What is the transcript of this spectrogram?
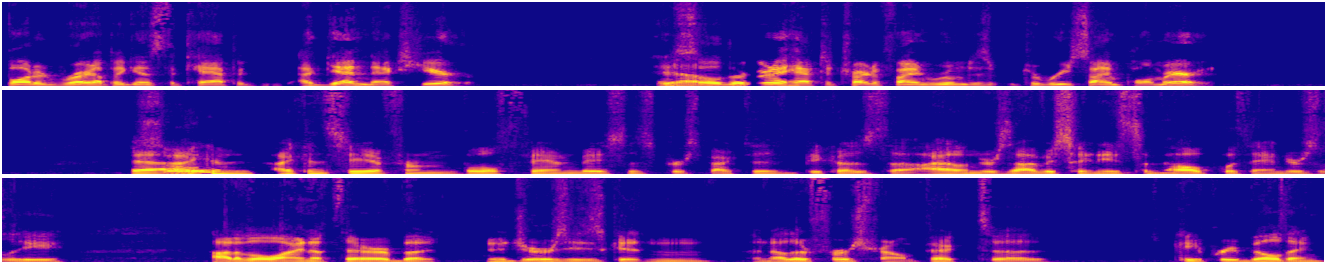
butted right up against the cap again next year, And Yeah. so they're going to have to try to find room to, to re-sign Palmieri. Yeah, I can I can see it from both fan bases' perspective because the Islanders obviously need some help with Anders Lee out of the lineup there, but New Jersey's getting another first round pick to keep rebuilding.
